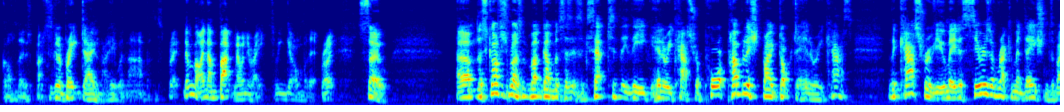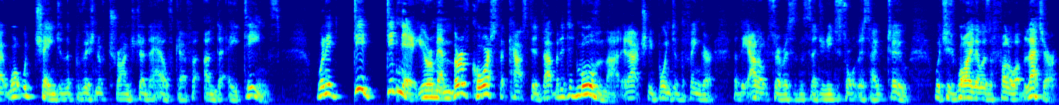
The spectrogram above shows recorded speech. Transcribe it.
God knows, but it's going to break down. I hate when that happens. Right, never mind, I'm back now anyway, so we can get on with it, right? So, um, the Scottish Government says it's accepted the, the Hilary Cass report published by Dr. Hilary Cass the Cass review made a series of recommendations about what would change in the provision of transgender healthcare for under 18s. Well, it did, didn't it? You remember, of course, that Cass did that, but it did more than that. It actually pointed the finger at the adult services and said, you need to sort this out too, which is why there was a follow up letter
